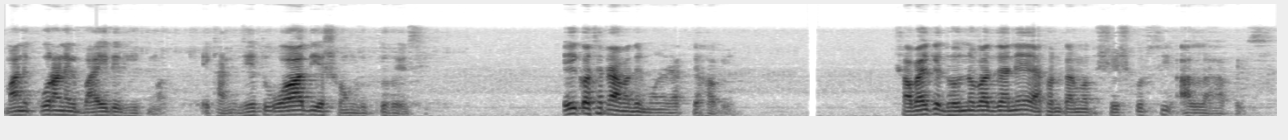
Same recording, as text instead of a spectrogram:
মানে কোরআনের বাইরের হিকমত। এখানে যেহেতু ওয়া দিয়ে সংযুক্ত হয়েছে। এই কথাটা আমাদের মনে রাখতে হবে। সবাইকে ধন্যবাদ জানিয়ে এখনকার মতো শেষ করছি। আল্লাহ হাফেজ।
